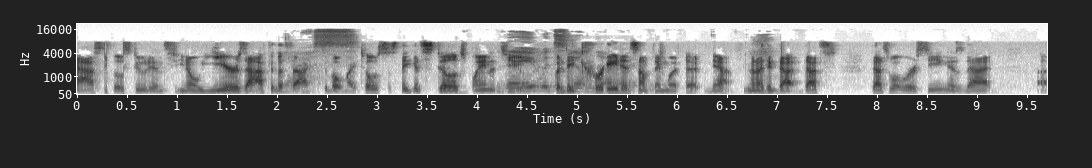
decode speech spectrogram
ask those students, you know, years after the yes. fact about mitosis, they could still explain it to they you, but they created something with it. Yeah, and I think that that's that's what we're seeing is that, uh,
